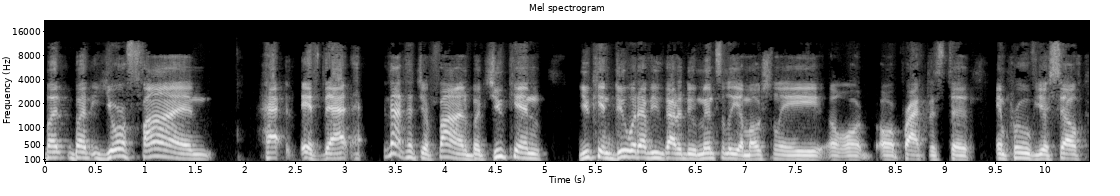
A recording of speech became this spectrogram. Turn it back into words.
but but you're fine ha- if that not that you're fine, but you can you can do whatever you've got to do mentally, emotionally, or or practice to improve yourself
